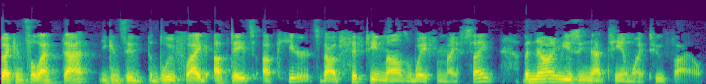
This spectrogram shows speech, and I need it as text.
So I can select that. You can see that the blue flag updates up here. It's about 15 miles away from my site, but now I'm using that TMY2 file.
